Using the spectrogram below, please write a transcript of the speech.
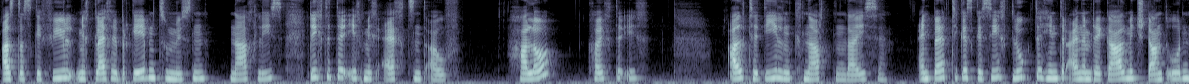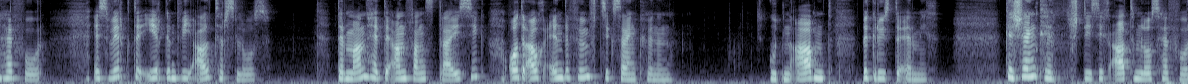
Als das Gefühl, mich gleich übergeben zu müssen, nachließ, richtete ich mich ächzend auf. Hallo? keuchte ich. Alte Dielen knarrten leise. Ein bärtiges Gesicht lugte hinter einem Regal mit Standuhren hervor. Es wirkte irgendwie alterslos. Der Mann hätte anfangs 30 oder auch Ende 50 sein können. Guten Abend, begrüßte er mich. Geschenke, stieß ich atemlos hervor.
